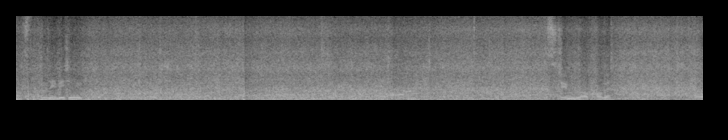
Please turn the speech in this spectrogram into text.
রাস্তাখানি বেশি নাকি? স্ট্রিম ব্লক হবে। ও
